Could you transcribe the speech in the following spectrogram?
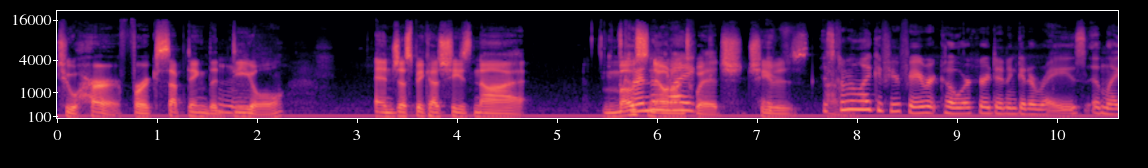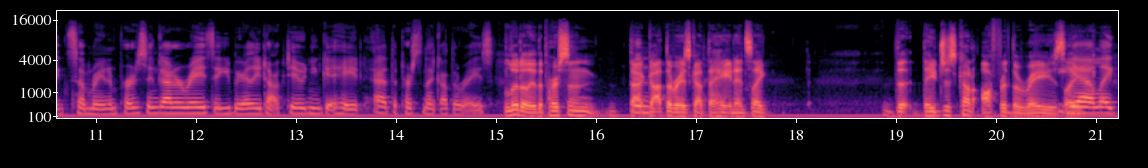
to her for accepting the mm-hmm. deal and just because she's not most kinda known on Twitch she was It's kind of like if your favorite coworker didn't get a raise and like some random person got a raise that you barely talk to and you get hate at the person that got the raise. literally the person that And- got the raise got the hate and it's like the, they just got offered the raise like yeah, like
